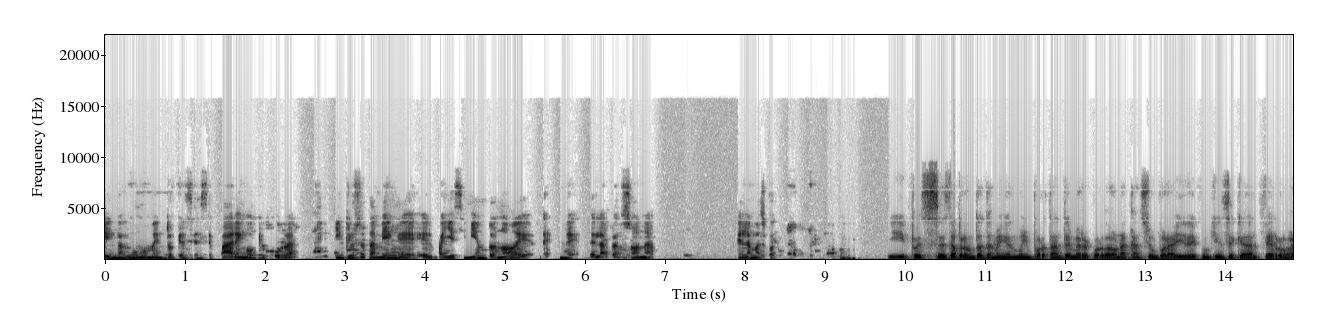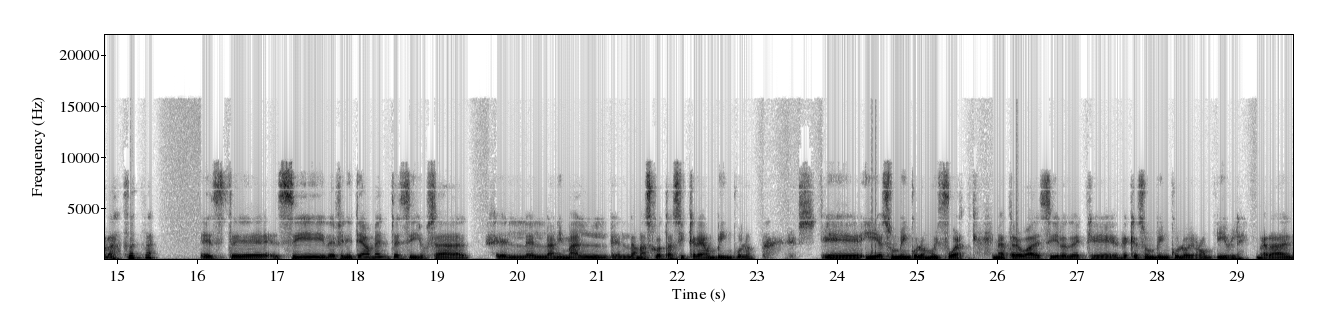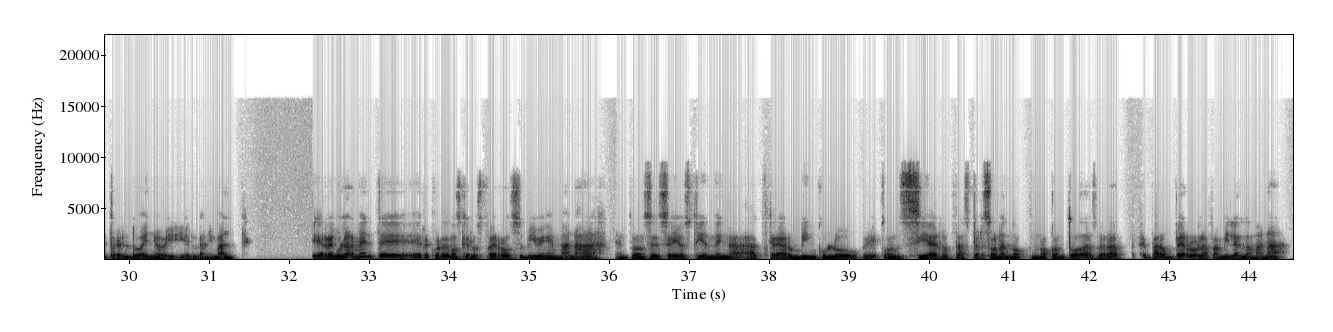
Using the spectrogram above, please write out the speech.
en algún momento que se separen o que ocurra incluso también eh, el fallecimiento ¿no? De, de, la persona en la mascota. Y pues esta pregunta también es muy importante. Me recordaba una canción por ahí de con quién se queda el perro, ¿verdad? Este, sí, definitivamente sí. O sea, el, el animal, la mascota sí crea un vínculo eh, y es un vínculo muy fuerte. Me atrevo a decir de que, de que es un vínculo irrompible, ¿verdad? Entre el dueño y el animal. Eh, regularmente, eh, recordemos que los perros viven en manada, entonces ellos tienden a, crear un vínculo con ciertas personas, no, no con todas, ¿verdad? Para un perro la familia es la manada.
